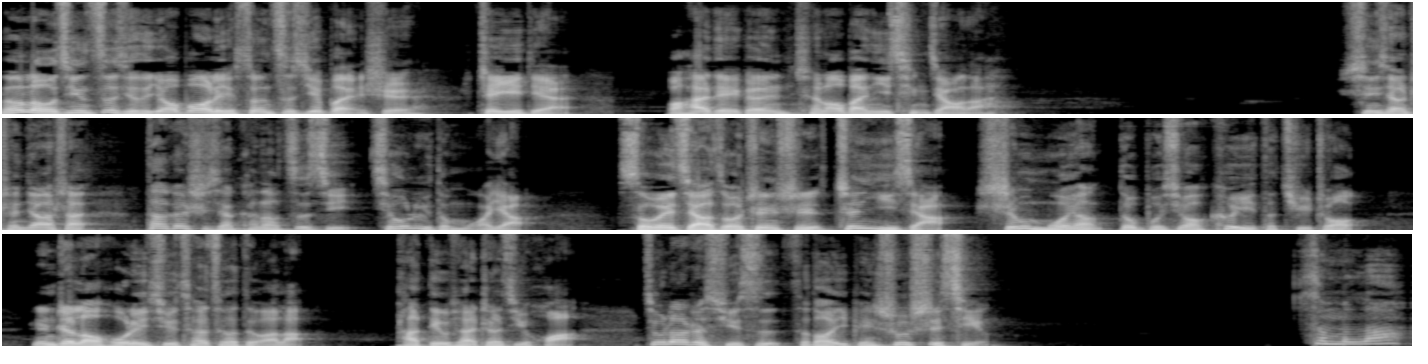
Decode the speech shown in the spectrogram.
能搂进自己的腰包里算自己本事，这一点我还得跟陈老板你请教呢。”心想陈家善大概是想看到自己焦虑的模样。所谓假作真实，真亦假，什么模样都不需要刻意的去装，任着老狐狸去猜测得了。他丢下这句话，就拉着许思走到一边说事情。怎么了？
